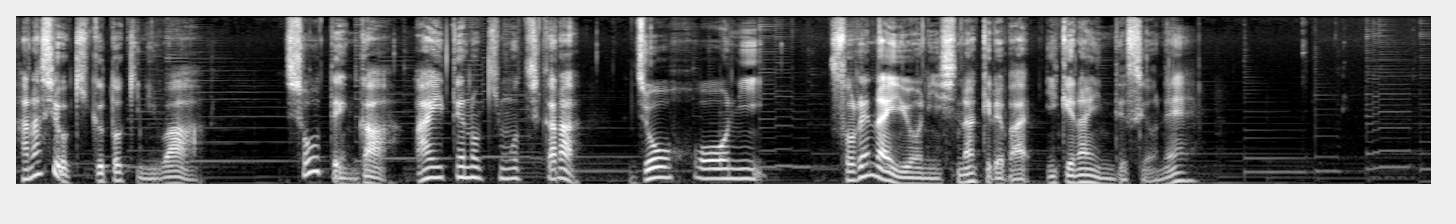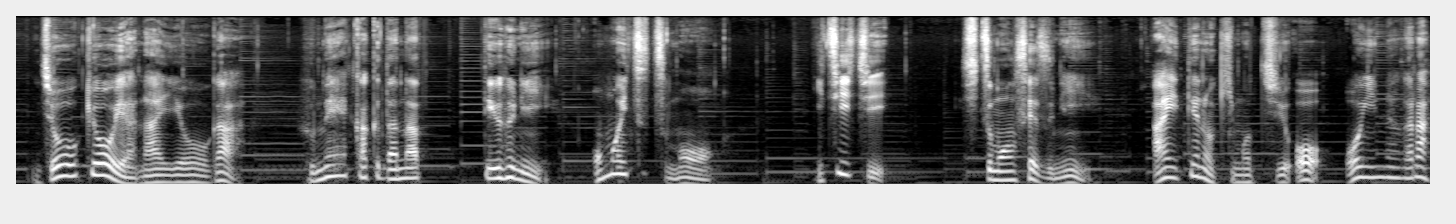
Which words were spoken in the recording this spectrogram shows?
話を聞くときには焦点が相手の気持ちから情報にそれないようにしなければいけないんですよね。状況や内容が不明確だなっていうふうに思いつつもいちいち質問せずに相手の気持ちを追いながら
